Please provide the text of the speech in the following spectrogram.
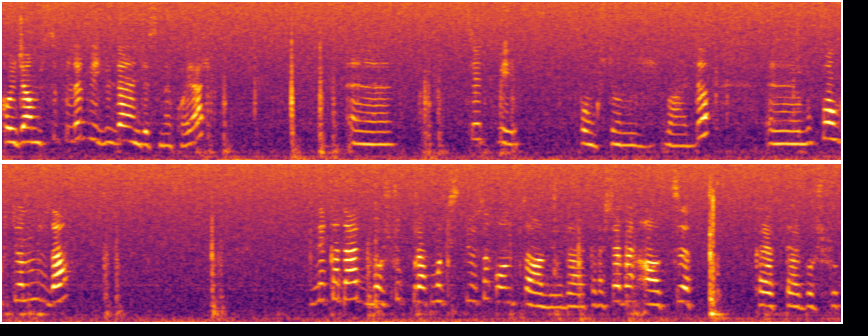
koyacağımız sıfırları virgülden öncesine koyar. Ee, set bir fonksiyonumuz vardı. Ee, bu fonksiyonumuz da ne kadar boşluk bırakmak istiyorsak onu sağlıyordu arkadaşlar. Ben 6 karakter boşluk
